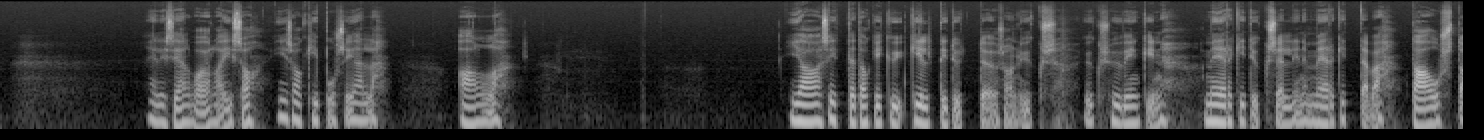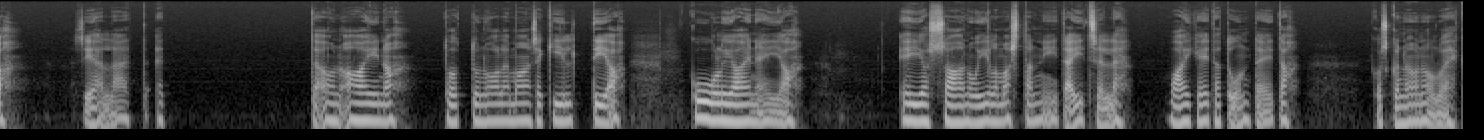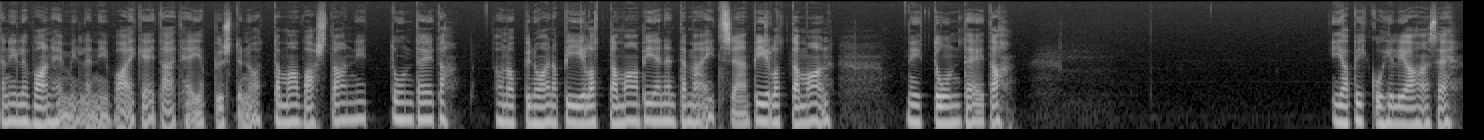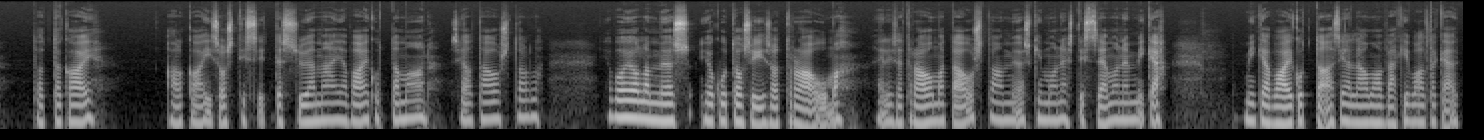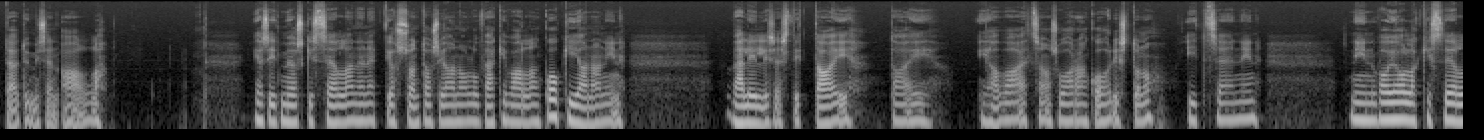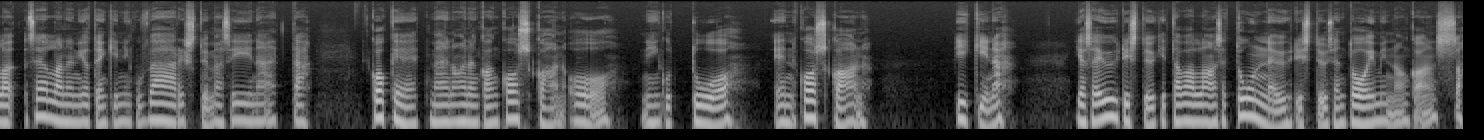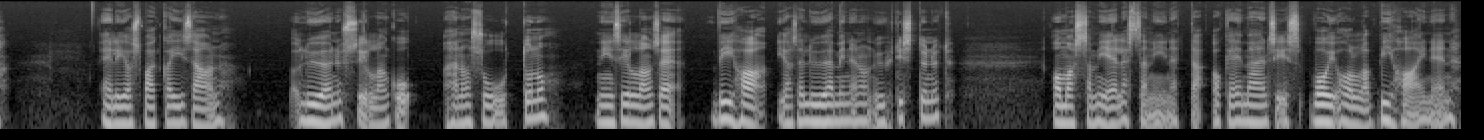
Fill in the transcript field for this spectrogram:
Eli siellä voi olla iso, iso kipu siellä alla. Ja sitten toki kilttityttöys on yksi, yksi hyvinkin merkityksellinen, merkittävä tausta siellä, että, että on aina tottunut olemaan se kiltti ja kuuliainen ja ei ole saanut ilmasta niitä itselle vaikeita tunteita, koska ne on ollut ehkä niille vanhemmille niin vaikeita, että he ei ole pystynyt ottamaan vastaan niitä tunteita. On oppinut aina piilottamaan, pienentämään itseään, piilottamaan niitä tunteita. Ja pikkuhiljaahan se totta kai alkaa isosti sitten syömään ja vaikuttamaan siellä taustalla. Ja voi olla myös joku tosi iso trauma. Eli se traumatausta on myöskin monesti semmoinen, mikä, mikä vaikuttaa siellä oman väkivaltakäyttäytymisen alla. Ja sitten myöskin sellainen, että jos on tosiaan ollut väkivallan kokijana, niin välillisesti tai, tai ihan vaan, että se on suoraan kohdistunut itseen, niin, niin voi ollakin sella, sellainen jotenkin niin kuin vääristymä siinä, että kokee, että mä en ainakaan koskaan ole niin kuin tuo, en koskaan ikinä. Ja se yhdistyykin tavallaan, se tunne yhdistyy sen toiminnan kanssa. Eli jos vaikka isä on lyönyt silloin, kun hän on suuttunut, niin silloin se viha ja se lyöminen on yhdistynyt omassa mielessä niin, että okei, okay, mä en siis voi olla vihainen,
